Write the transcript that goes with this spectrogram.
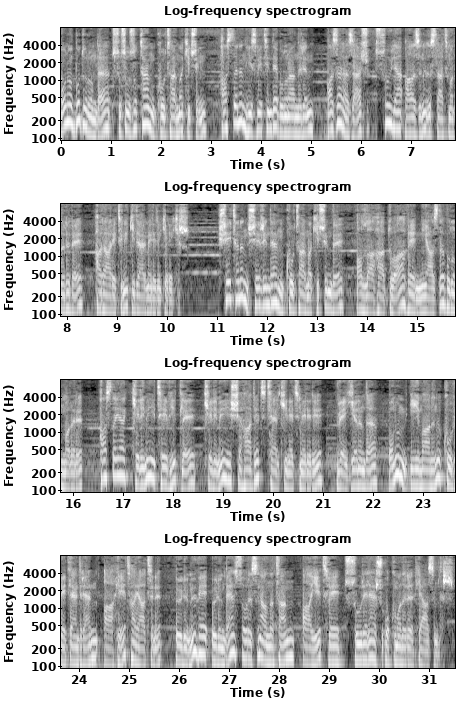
Onu bu durumda susuzluktan kurtarmak için hastanın hizmetinde bulunanların azar azar suyla ağzını ıslatmaları ve hararetini gidermeleri gerekir. Şeytanın şerrinden kurtarmak için de Allah'a dua ve niyazda bulunmaları, hastaya kelime-i tevhidle kelime-i şehadet telkin etmeleri ve yanında onun imanını kuvvetlendiren ahiret hayatını, ölümü ve ölümden sonrasını anlatan ayet ve sureler okumaları lazımdır.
